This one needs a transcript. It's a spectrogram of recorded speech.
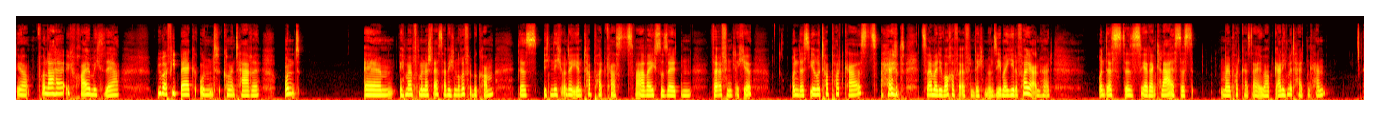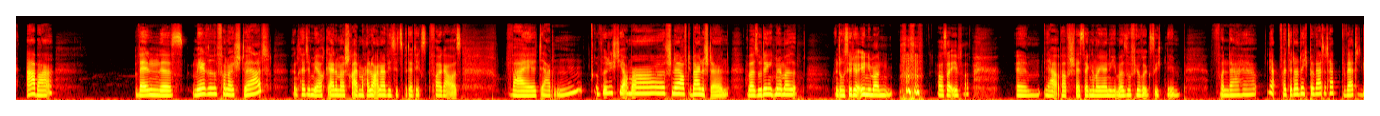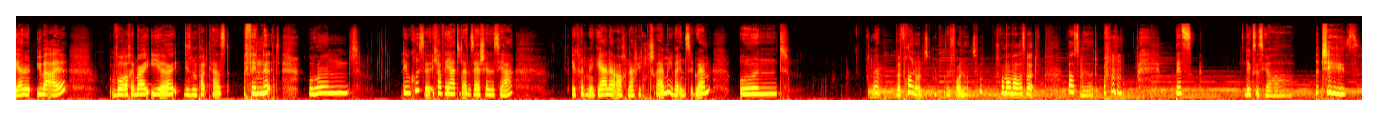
ja, von daher, ich freue mich sehr über Feedback und Kommentare. Und ähm, ich meine, von meiner Schwester habe ich einen Rüffel bekommen, dass ich nicht unter ihren Top-Podcasts war, weil ich so selten veröffentliche. Und dass ihre Top-Podcasts halt zweimal die Woche veröffentlichen und sie immer jede Folge anhört. Und dass das ja dann klar ist, dass mein Podcast da überhaupt gar nicht mithalten kann. Aber wenn es mehrere von euch stört, dann könnt ihr mir auch gerne mal schreiben, hallo Anna, wie sieht's mit der nächsten Folge aus? Weil dann würde ich die auch mal schnell auf die Beine stellen. Aber so denke ich mir immer, interessiert ja eh niemanden, außer Eva. Ähm, ja, aber auf Schwestern kann man ja nicht immer so viel Rücksicht nehmen. Von daher, ja, falls ihr noch nicht bewertet habt, bewertet gerne überall, wo auch immer ihr diesen Podcast findet. Und liebe Grüße. Ich hoffe, ihr hattet ein sehr schönes Jahr. Ihr könnt mir gerne auch Nachrichten schreiben über Instagram. Und ja, wir freuen uns. Wir freuen uns. Schauen wir mal, was wird. Was wird. Bis nächstes Jahr. Tschüss.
